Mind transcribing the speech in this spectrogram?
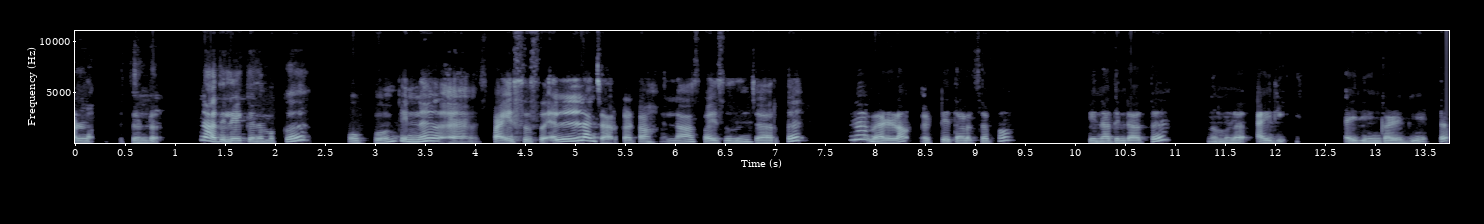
വെള്ളം വെച്ചിട്ടുണ്ട്. പിന്നെ അതിലേക്ക് നമുക്ക് ഉപ്പും പിന്നെ സ്പൈസസ് എല്ലാം ചേർക്കാം കേട്ടോ. എല്ലാ സ്പൈസസും ചേർത്ത് പിന്നെ വെള്ളം വെട്ടി തിളച്ചപ്പോൾ പിന്നെ അതിന്റെ അകത്ത് നമ്മൾ അരി അരിയും കഴുകിയിട്ട്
